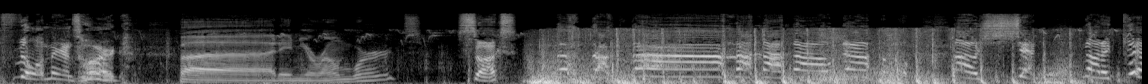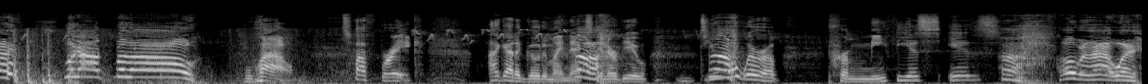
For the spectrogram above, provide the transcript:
fill a man's heart. But in your own words? Sucks. oh no! Oh shit! Not again! Look out below! Wow. Tough break. I gotta go to my next Ah. interview. Do you know where a Prometheus is? Over that way.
